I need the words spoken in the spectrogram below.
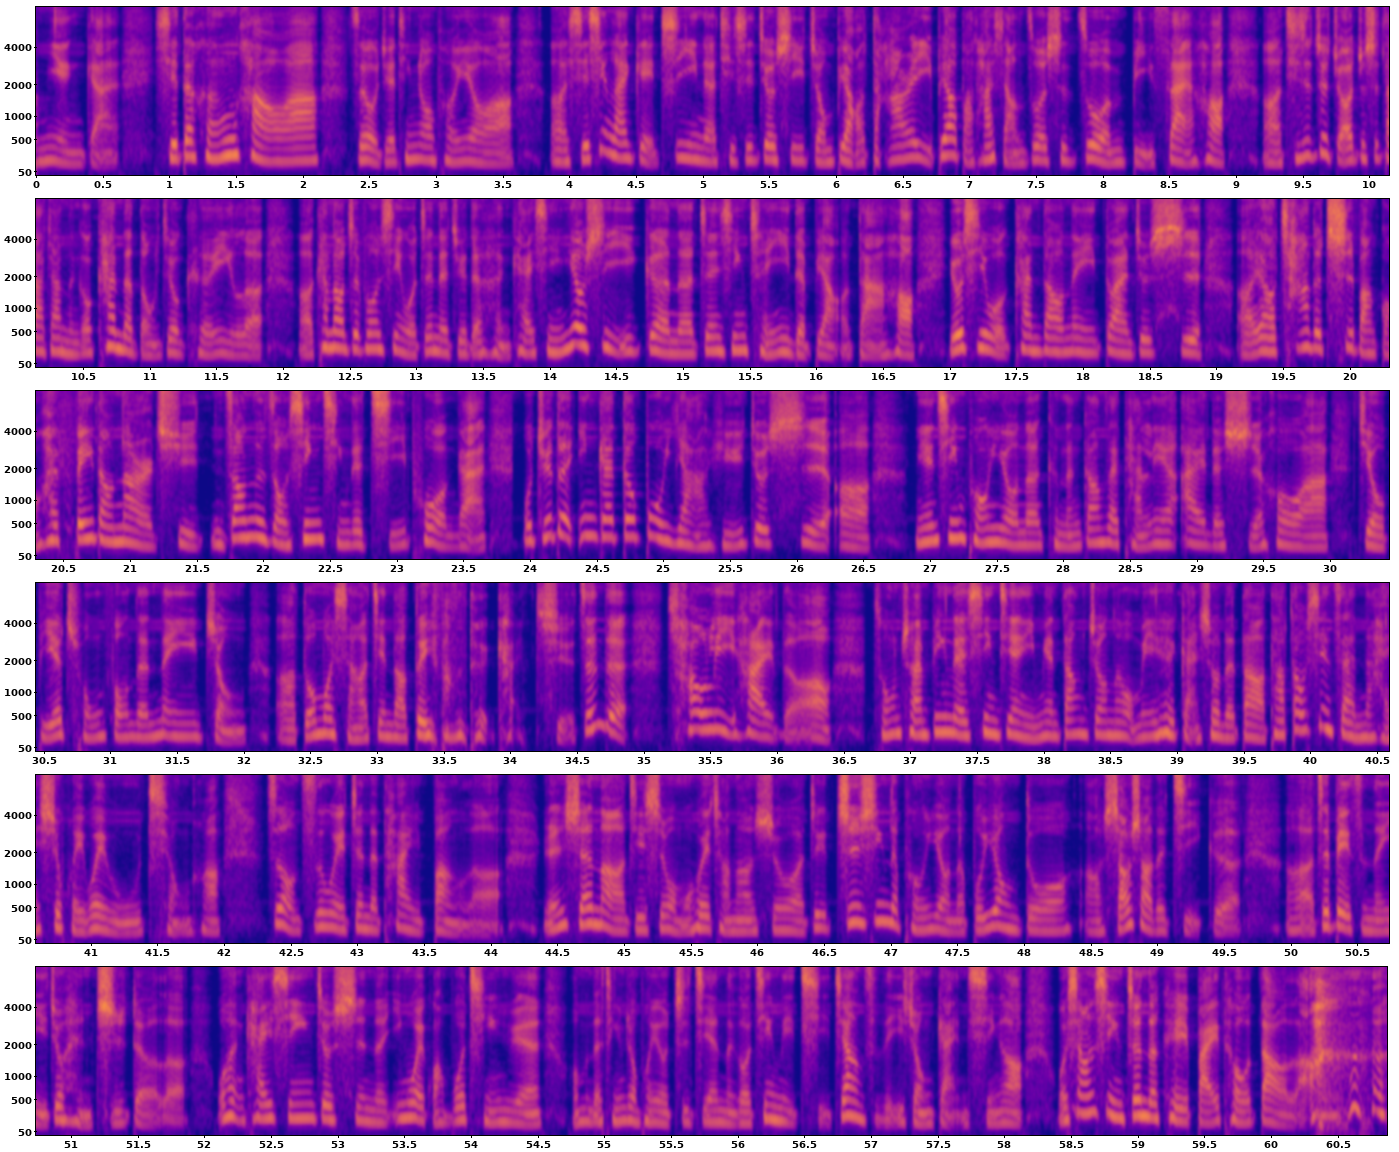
面感，写得很好啊。所以我觉得听众朋友啊，呃，写信来给志毅呢，其实就是一种表达而已，不要把它想做是作文比赛哈。啊，其实最主要就是大家能够看得懂就可以。以了。呃，看到这封信，我真的觉得很开心，又是一个呢真心诚意的表达哈。尤其我看到那一段，就是呃要插着翅膀赶快飞到那儿去，你知道那种心情的急迫感，我觉得应该都不亚于就是呃年轻朋友呢，可能刚在谈恋爱的时候啊，久别重逢的那一种呃多么想要见到对方的感觉，真的超厉害的哦。从传斌的信件里面当中呢，我们也会感受得到，他到现在呢还是回味无穷哈。这种滋味真的太棒了。人生呢，其实我们会常常说，这个知心的朋友呢不用多啊，少少的几个，呃，这辈子呢也就很值得了。我很开心，就是呢，因为广播情缘，我们的听众朋友之间能够建立起这样子的一种感情啊。我相信真的可以白头到老。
